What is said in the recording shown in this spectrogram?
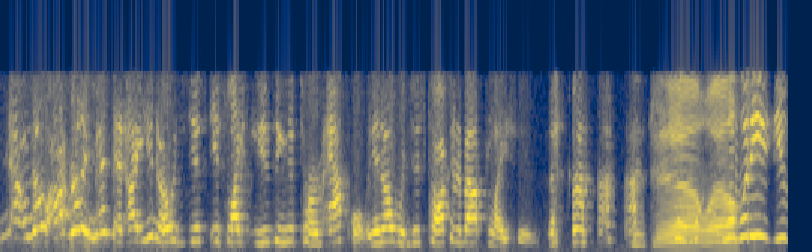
no, no, I really meant that. I, you know, it's just it's like using the term apple. You know, we're just talking about places. yeah, well. Well, what do you, you,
